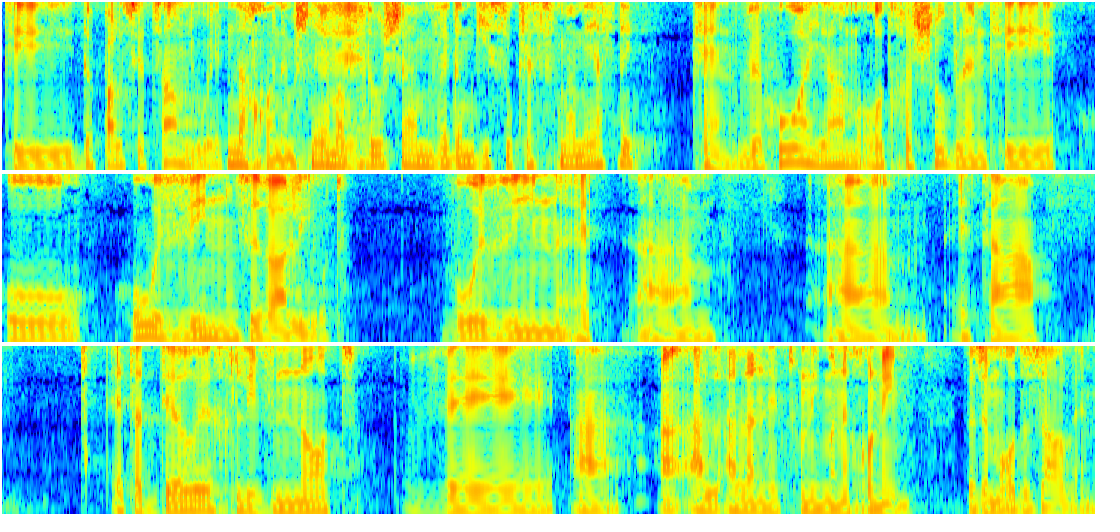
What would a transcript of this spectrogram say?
כי דפלס יצא מוויקס. נכון, הם שניהם ו... עבדו שם וגם גייסו כסף מהמייסדים. כן, והוא היה מאוד חשוב להם כי הוא, הוא הבין ויראליות. והוא הבין את, את, ה, את הדרך לבנות וה, על, על הנתונים הנכונים, וזה מאוד עזר להם.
